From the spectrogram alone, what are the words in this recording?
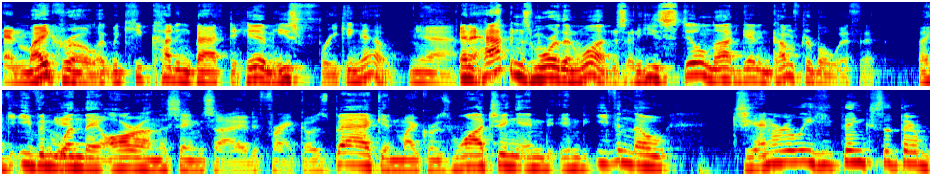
And Micro, like we keep cutting back to him, he's freaking out. Yeah. And it happens more than once, and he's still not getting comfortable with it. Like even when they are on the same side, Frank goes back and Micro's watching, and and even though generally he thinks that they're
